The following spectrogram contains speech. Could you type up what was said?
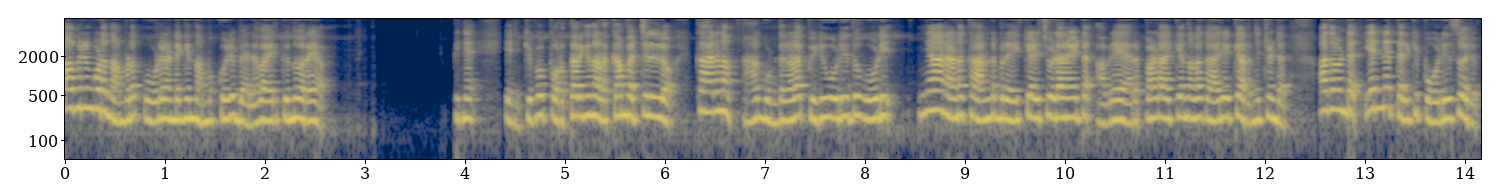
അവരും കൂടെ നമ്മുടെ കൂടെ ഉണ്ടെങ്കിൽ നമുക്കൊരു ബലമായിരിക്കും എന്ന് പറയാം. പിന്നെ എനിക്കിപ്പോൾ പുറത്തിറങ്ങി നടക്കാൻ പറ്റില്ലല്ലോ. കാരണം ആ ഗുണ്ടകളെ പിടികൂടിയത് കൂടി ഞാനാണ് കാറിന്റെ ബ്രേക്ക് അഴിച്ചു വിടാനായിട്ട് അവരെ ഏർപ്പാടാക്കിയെന്നുള്ള കാര്യമൊക്കെ അറിഞ്ഞിട്ടുണ്ട്. അതുകൊണ്ട് എന്നെ തിരക്കി പോലീസ് വരും.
